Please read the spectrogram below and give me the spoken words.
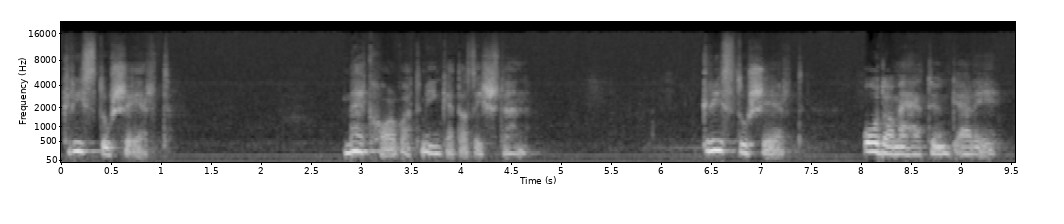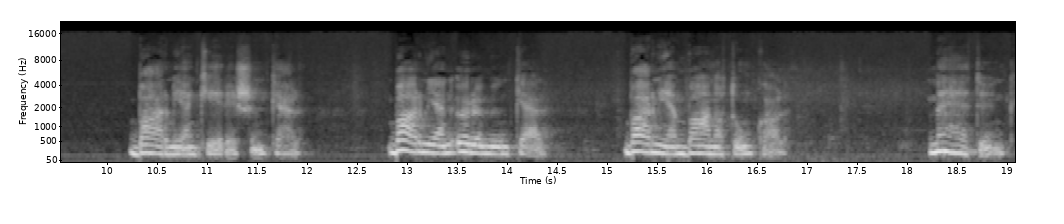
Krisztusért meghallgat minket az Isten. Krisztusért oda mehetünk elé, bármilyen kérésünkkel, bármilyen örömünkkel, bármilyen bánatunkkal. Mehetünk,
